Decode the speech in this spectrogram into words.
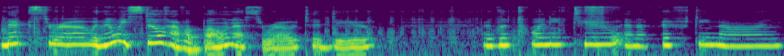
next row. And then we still have a bonus row to do. There's a 22 and a 59.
